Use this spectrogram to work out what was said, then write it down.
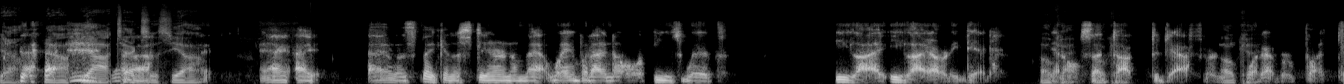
Yeah. Yeah. Yeah. Texas. Yeah. I, I I was thinking of steering him that way, but I know if he's with Eli, Eli already did. Okay. You know, said okay. talk to Jeff or Okay. whatever. But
